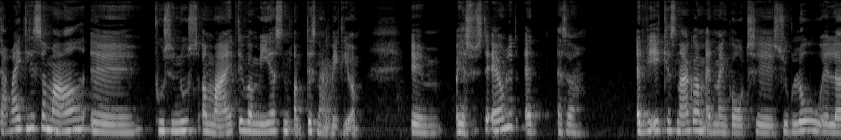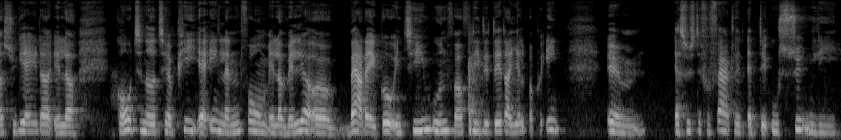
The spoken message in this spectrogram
der var ikke lige så meget øh, pussenus om mig. Det var mere sådan, om det snakker vi ikke lige om. Øhm, og jeg synes, det er ærgerligt, at, altså, at vi ikke kan snakke om, at man går til psykolog eller psykiater, eller går til noget terapi af en eller anden form, eller vælger at hver dag gå en time udenfor, fordi det er det, der hjælper på en. Øhm, jeg synes, det er forfærdeligt, at det usynlige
